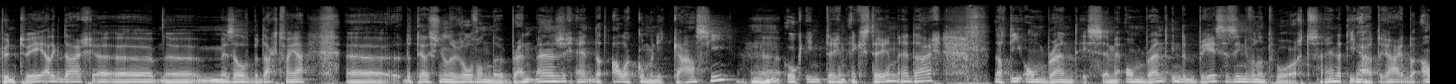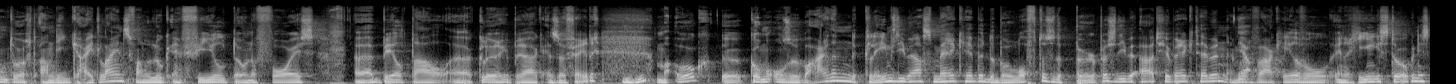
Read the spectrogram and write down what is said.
Punt 2 had ik daar eh, eh, eh, mezelf bedacht van ja, de traditionele rol van de brandmanager, en dat alle communicatie, eh, ook intern, extern hè, daar, dat die on-brand is. En met on-brand in de breedste zin van het woord. Hè, dat die Ja. uiteraard beantwoordt aan die guidelines van look and feel, tone of voice, beeldtaal, kleurgebruik en zo verder. Maar ook komen onze waarden, de claims die wij als merk hebben, de beloftes, de purpose die we uitgewerkt hebben, en Ja. waar vaak heel veel energie in gestoken is,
